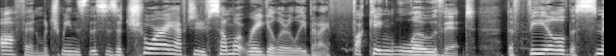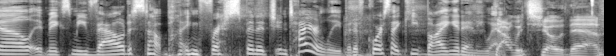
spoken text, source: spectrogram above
often, which means this is a chore I have to do somewhat regularly, but I fucking loathe it. The feel, the smell, it makes me vow to stop buying fresh spinach entirely, but of course I keep buying it anyway. That would show them.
